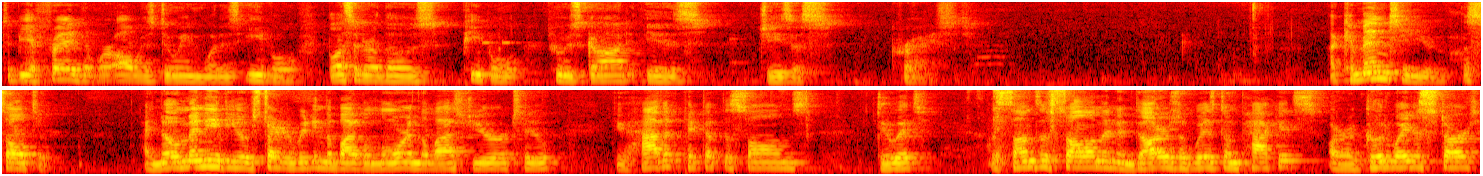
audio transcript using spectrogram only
to be afraid that we're always doing what is evil. Blessed are those people whose God is Jesus Christ. I commend to you the Psalter. I know many of you have started reading the Bible more in the last year or two. If you haven't picked up the Psalms, do it. The Sons of Solomon and Daughters of Wisdom packets are a good way to start.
